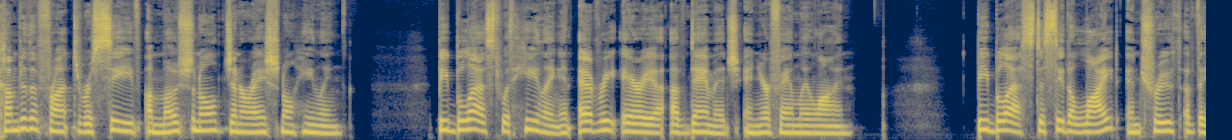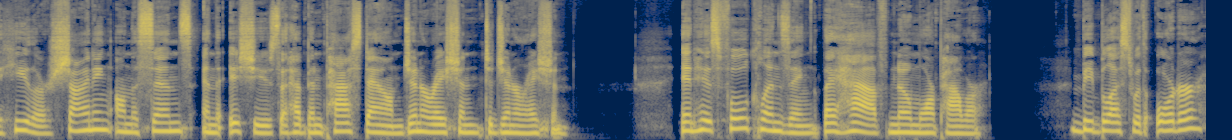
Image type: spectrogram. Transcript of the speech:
come to the front to receive emotional generational healing. Be blessed with healing in every area of damage in your family line. Be blessed to see the light and truth of the healer shining on the sins and the issues that have been passed down generation to generation. In his full cleansing, they have no more power. Be blessed with order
